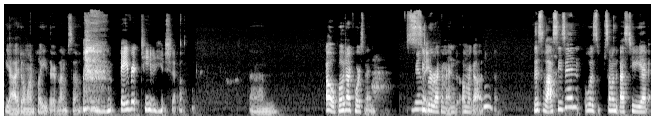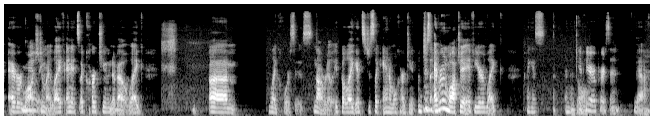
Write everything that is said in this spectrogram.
Yeah, I don't want to play either of them. So, Favorite TV show? um, oh, BoJack Horseman. Really? Super recommend. Oh my god. This last season was some of the best TV I've ever watched Really? in my life, and it's a cartoon about like, um, like horses. Not really, but like it's just like animal cartoon. Just Mhm. everyone watch it if you're like, I guess, an adult. If you're a person. Yeah.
